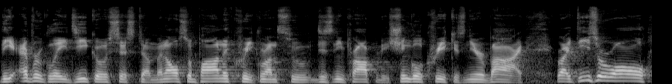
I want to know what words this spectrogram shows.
the Everglades ecosystem, and also Bonnet Creek runs through Disney property. Shingle Creek is nearby, right? These are all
